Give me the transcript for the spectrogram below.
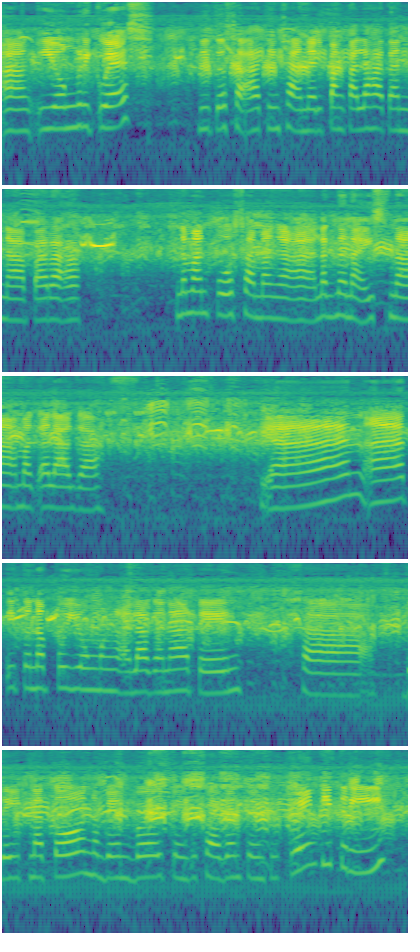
ang iyong request dito sa ating channel pangkalahatan na para naman po sa mga nagnanais na mag-alaga. Yan. At ito na po yung mga alaga natin sa date na to, November 27, 2023.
